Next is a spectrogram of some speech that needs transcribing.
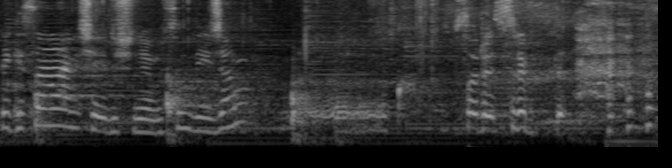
Peki sen aynı şeyi düşünüyor musun diyeceğim. Ee, yok. Süre, süre bitti.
